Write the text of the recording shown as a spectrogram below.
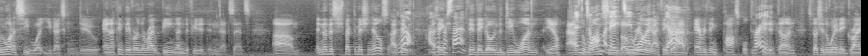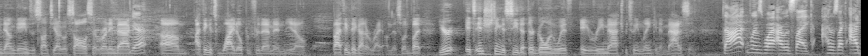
we want to see what you guys can do, and I think they've earned the right being undefeated in that sense. Um, and no disrespect to Mission Hills, I No, think I think, 100%. I think they go into D1, you know, as And the one seed, but D1, really, I think they have everything possible to Right. get it done, especially the way they grind down games with Santiago Salas at running back. Yeah. Um, I think it's wide open for them, and you know, but I think they got it right on this one. But you're, it's interesting to see that they're going with a rematch between Lincoln and Madison. that was what I was like. I was like, I,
